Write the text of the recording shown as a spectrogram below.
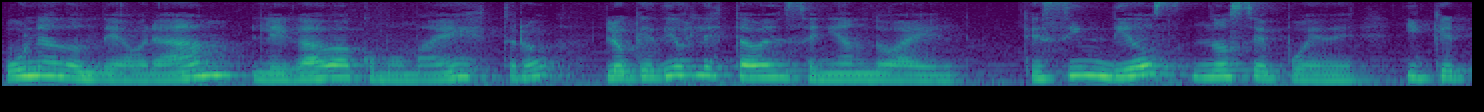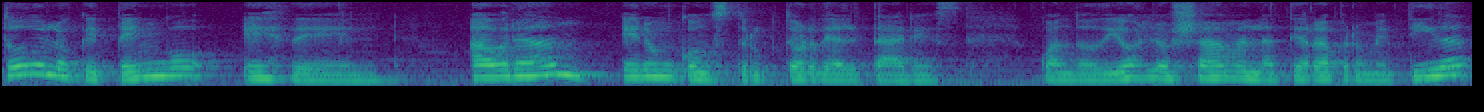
una donde Abraham legaba como maestro lo que Dios le estaba enseñando a él, que sin Dios no se puede y que todo lo que tengo es de él. Abraham era un constructor de altares. Cuando Dios lo llama en la tierra prometida,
